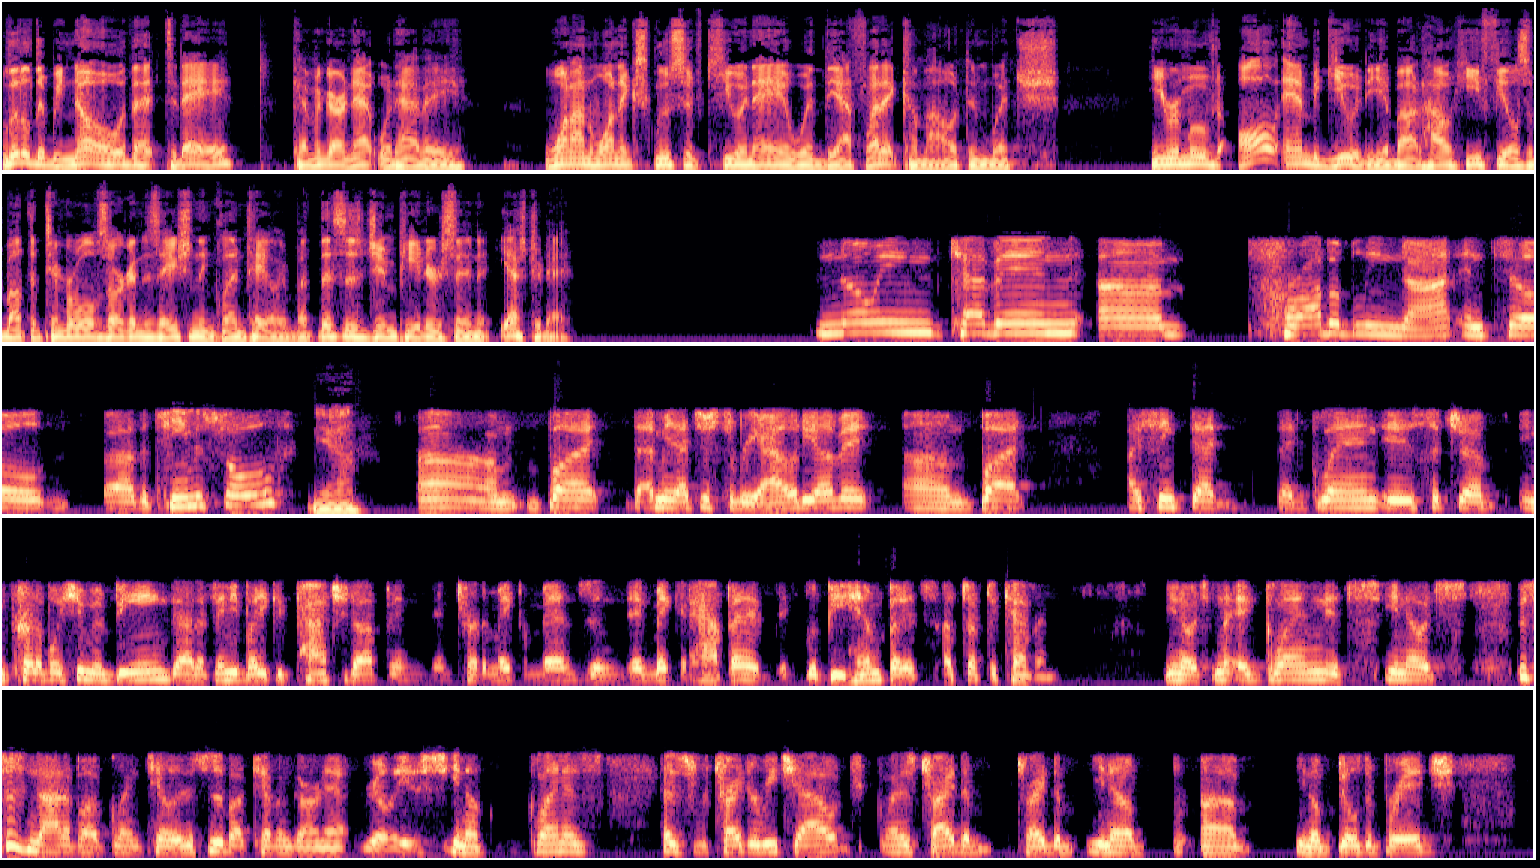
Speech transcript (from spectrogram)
little did we know that today Kevin Garnett would have a one-on-one exclusive Q and A with the Athletic come out, in which he removed all ambiguity about how he feels about the Timberwolves organization and Glenn Taylor. But this is Jim Petersen yesterday. Knowing Kevin, um, probably not until uh, the team is sold. Yeah. Um, but I mean, that's just the reality of it. Um, but I think that that Glenn is such a incredible human being that if anybody could patch it up and, and try to make amends and, and make it happen, it, it would be him. But it's it's up to Kevin. You know, it's Glenn. It's you know, it's this is not about Glenn Taylor. This is about Kevin Garnett. Really, it's, you know, Glenn has has tried to reach out. Glenn has tried to tried to you know uh, you know build a bridge.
